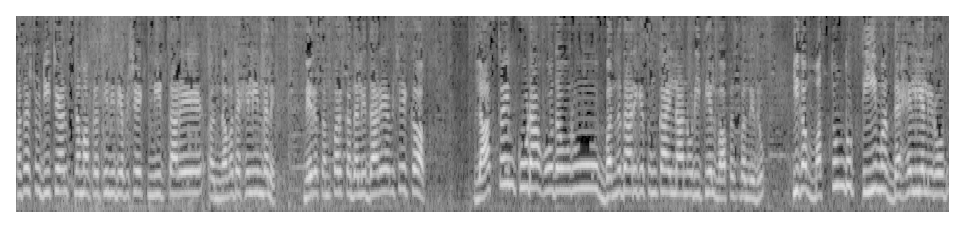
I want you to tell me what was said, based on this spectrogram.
ಮತ್ತಷ್ಟು ಡೀಟೇಲ್ಸ್ ನಮ್ಮ ಪ್ರತಿನಿಧಿ ಅಭಿಷೇಕ್ ನೀಡ್ತಾರೆ, ನವದೆಹಲಿಯಿಂದಲೇ ನೇರ ಸಂಪರ್ಕದಲ್ಲಿದ್ದಾರೆ. ಅಭಿಷೇಕ್ ಲಾಸ್ಟ್ ಟೈಮ್ ಕೂಡ ಹೋದವರು ಬಂದ ದಾರಿಗೆ ಸುಂಕ ಇಲ್ಲ ಅನ್ನೋ ರೀತಿಯಲ್ಲಿ ವಾಪಸ್ ಬಂದಿದ್ರು. ಈಗ ಮತ್ತೊಂದು ಟೀಮ್ ದೆಹಲಿಯಲ್ಲಿರೋದು.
